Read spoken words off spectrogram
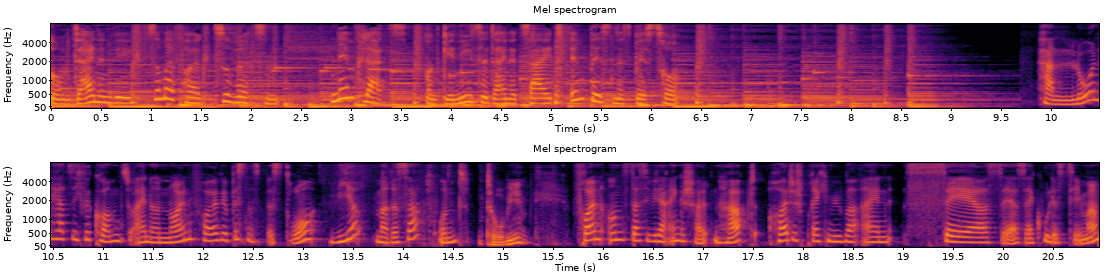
um deinen Weg zum Erfolg zu würzen. Nimm Platz und genieße deine Zeit im Business Bistro. Hallo und herzlich willkommen zu einer neuen Folge Business Bistro. Wir, Marissa und Tobi, freuen uns, dass ihr wieder eingeschaltet habt. Heute sprechen wir über ein sehr, sehr, sehr cooles Thema.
